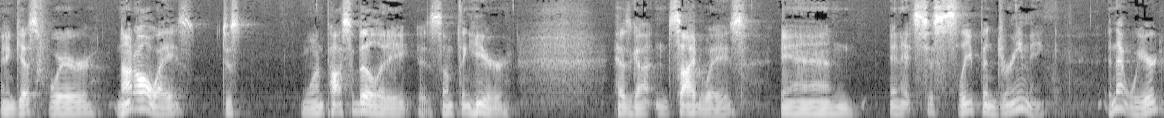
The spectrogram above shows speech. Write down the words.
and guess where not always, just one possibility is something here has gotten sideways and and it's just sleep and dreaming. Isn't that weird?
